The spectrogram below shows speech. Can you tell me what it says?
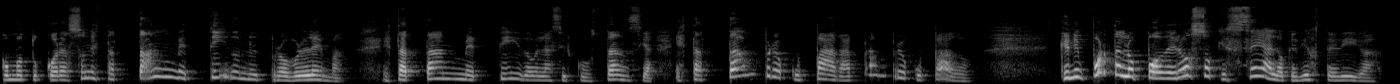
como tu corazón está tan metido en el problema, está tan metido en la circunstancia, está tan preocupada, tan preocupado, que no importa lo poderoso que sea lo que Dios te diga,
